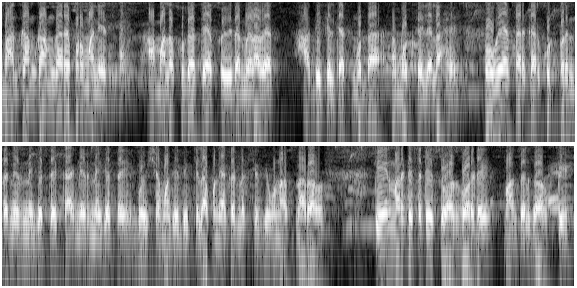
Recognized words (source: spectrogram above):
बांधकाम कामगाराप्रमाणेच आम्हाला सुद्धा त्या सुविधा मिळाव्यात हा देखील त्यात मुद्दा नमूद केलेला आहे. बघूया सरकार कुठपर्यंत निर्णय घेतंय काय निर्णय घेतंय. भविष्यामध्ये देखील आपण याकडे लक्ष देऊन असणार आहोत. पी एन मराठीसाठी सुहास बोर्डे मांजलगाव पेठ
